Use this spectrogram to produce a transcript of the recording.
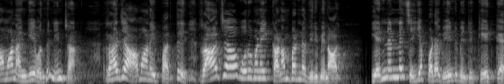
ஆமான் அங்கே வந்து நின்றான். ராஜா ஆமானை பார்த்து ராஜா ஒருவனை கணம் பண்ண விரும்பினால் என்னென்ன செய்யப்பட வேண்டும் என்று கேட்க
